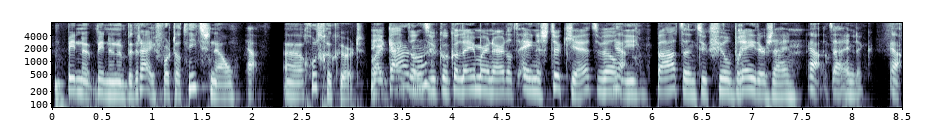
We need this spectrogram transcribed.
binnen, binnen een bedrijf wordt dat niet snel ja. uh, goedgekeurd. Maar je kijkt dan natuurlijk ook alleen maar naar dat ene stukje. Hè, terwijl die baten natuurlijk veel breder zijn ja. uiteindelijk. Ja.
